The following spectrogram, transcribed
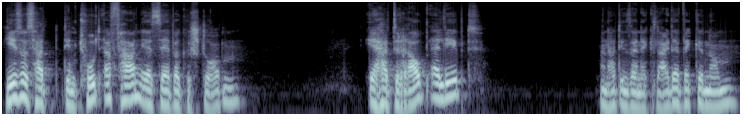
Jesus hat den Tod erfahren, er ist selber gestorben. Er hat Raub erlebt, man hat ihm seine Kleider weggenommen.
